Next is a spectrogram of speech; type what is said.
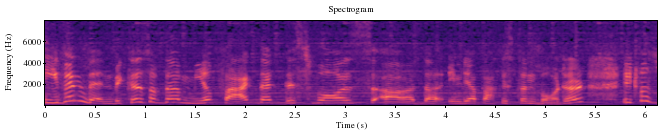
Even then, because of the mere fact that this was uh, the India Pakistan border, it was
